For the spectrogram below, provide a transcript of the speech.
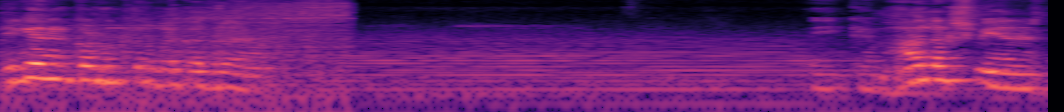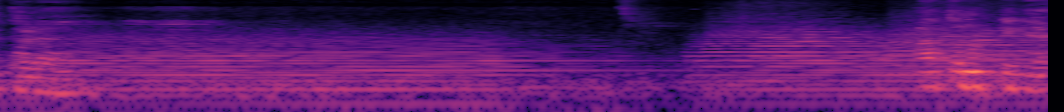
ಹೀಗೆ ನಡ್ಕೊಂಡು ಹೋಗ್ತಿರ್ಬೇಕಾದ್ರೆ ಈಕೆ ಮಹಾಲಕ್ಷ್ಮಿ ಏನಿರ್ತಾಳೆ ಆತನೊಟ್ಟಿಗೆ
